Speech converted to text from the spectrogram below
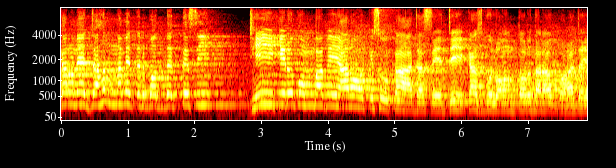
কারণে জাহান্নামের পথ দেখতেছি। ঠিক এরকম ভাবে আরও কিছু কাজ আছে, যে কাজগুলো অন্তর দ্বারাও করা যায়,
